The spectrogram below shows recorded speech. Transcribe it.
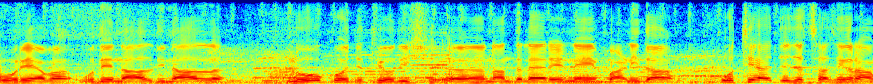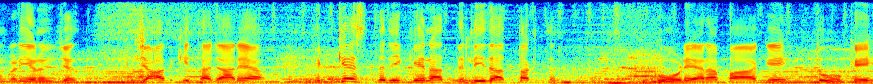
ਹੋ ਰਿਹਾ ਵਾ, ਉਹਦੇ ਨਾਲ ਦੀ ਨਾਲ ਲੋਕ ਜਿੱਥੇ ਉਹਦੀ ਆਨੰਦ ਲੈ ਰਹੇ ਨੇ ਬਾਣੀ ਦਾ, ਉੱਥੇ ਅੱਜ ਜੱਸਾ ਸਿੰਘ ਰਾਮਗੜੀਆ ਨੂੰ ਯਾਦ ਕੀਤਾ ਜਾ ਰਿਹਾ ਕਿ ਕਿਸ ਤਰੀਕੇ ਨਾਲ ਦਿੱਲੀ ਦਾ ਤਖਤ ਘੋੜਿਆਂ ਨਾਲ ਪਾ ਕੇ, ਧੂ ਕੇ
